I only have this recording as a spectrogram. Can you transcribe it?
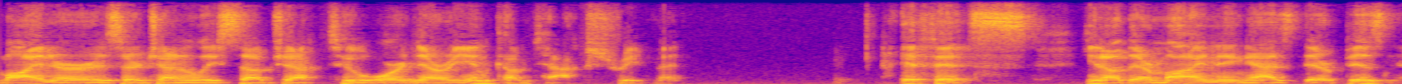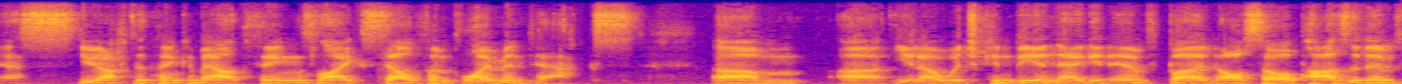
miners are generally subject to ordinary income tax treatment. If it's, you know, they're mining as their business, you have to think about things like self-employment tax, um, uh, you know, which can be a negative, but also a positive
